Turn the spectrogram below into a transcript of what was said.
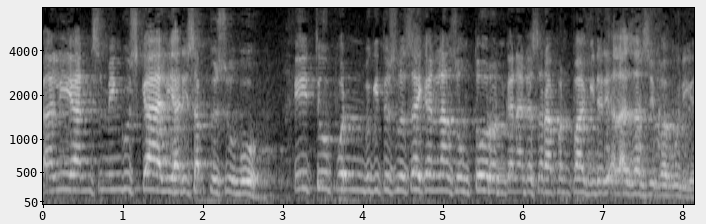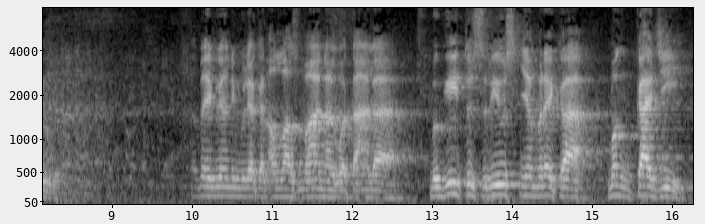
Kalian seminggu sekali hari Sabtu subuh itu pun begitu selesaikan langsung turun kan ada sarapan pagi dari Al Azhar Sifabudi gitu. Ibu yang dimuliakan Allah Subhanahu wa taala. Begitu seriusnya mereka mengkaji.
